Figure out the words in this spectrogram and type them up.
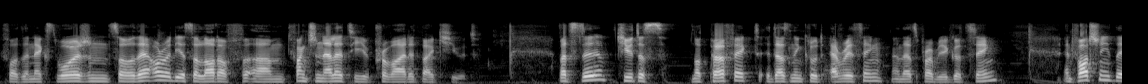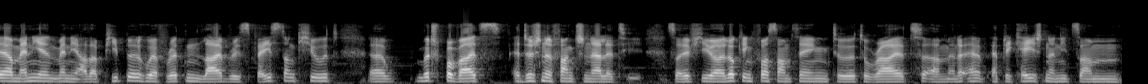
for the next version. So there already is a lot of um, functionality provided by Qt. But still, Qt is not perfect. It doesn't include everything, and that's probably a good thing. Unfortunately, there are many and many other people who have written libraries based on Qt, uh, which provides additional functionality. So if you are looking for something to, to write um, an application and need some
